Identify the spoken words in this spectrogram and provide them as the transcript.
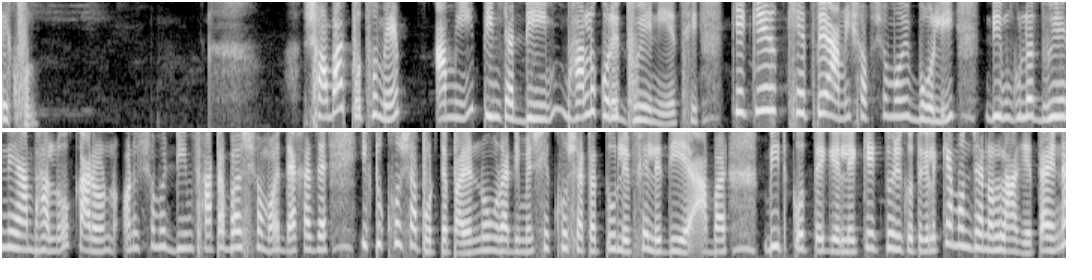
দেখুন। সবার প্রথমে আমি তিনটা ডিম ভালো করে ধুয়ে নিয়েছি। কেকের ক্ষেত্রে আমি সবসময় বলি, ডিমগুলো ধুয়ে নেওয়া ভালো, কারণ অনেক সময় ডিম ফাটাবার সময় দেখা যায় একটু খোসা পড়তে পারে। নোংরা ডিমের সে খোসাটা তুলে ফেলে দিয়ে আবার বিট করতে গেলে, কেক তৈরি করতে গেলে কেমন যেন লাগে, তাই না?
